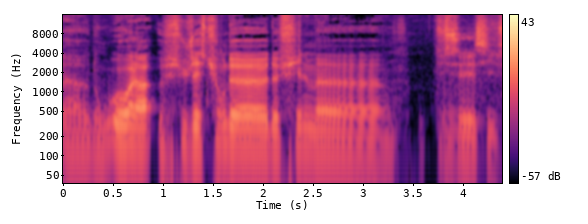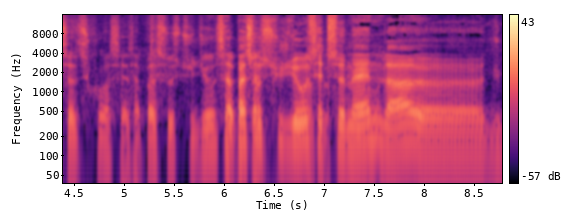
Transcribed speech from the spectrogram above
Euh, donc oh, voilà, suggestion de, de film. euh, Tu sais si ça, quoi, ça, ça passe au studio ça passe au studio passe cette au studio, semaine, ouais. là, euh, du,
